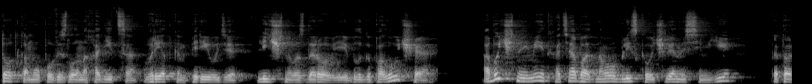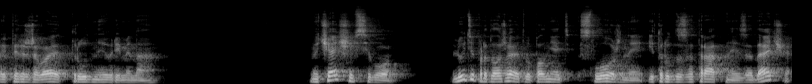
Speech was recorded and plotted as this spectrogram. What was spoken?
Тот, кому повезло находиться в редком периоде личного здоровья и благополучия, обычно имеет хотя бы одного близкого члена семьи, который переживает трудные времена. Но чаще всего люди продолжают выполнять сложные и трудозатратные задачи,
